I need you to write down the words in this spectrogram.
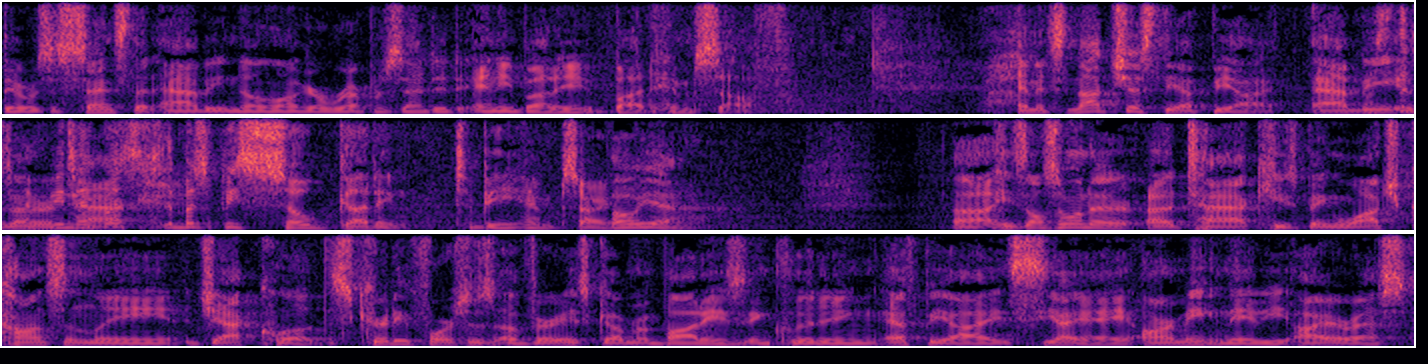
There was a sense that Abbie no longer represented anybody but himself. And it's not just the FBI. Abbie is under I mean, attack. must, it must be so gutting to be him. Sorry. Oh yeah. Uh, he's also under attack. He's being watched constantly. Jack quote: "The security forces of various government bodies, including FBI, CIA, Army, Navy, IRS,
